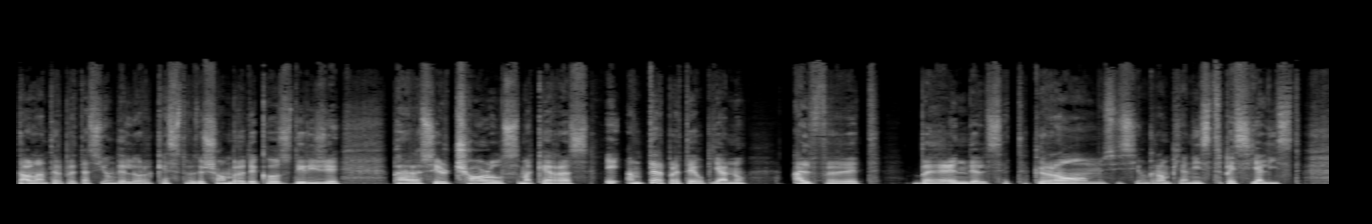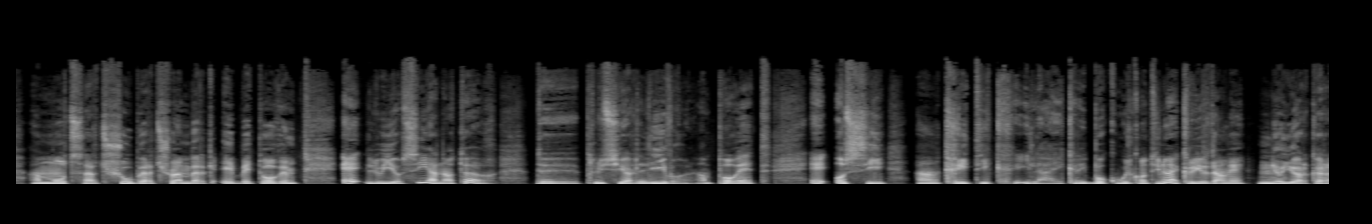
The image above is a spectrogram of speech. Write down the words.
dans l'interprétation de l'orchestre de chambre d'Écosse dirigé par Sir Charles Mackerras et interprété au piano Alfred Brendel, cet grand musicien, grand pianiste, spécialiste en Mozart, Schubert, Schoenberg et Beethoven, est lui aussi un auteur de plusieurs livres, un poète et aussi critique. Il a écrit beaucoup, il continue à écrire dans les New Yorker,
